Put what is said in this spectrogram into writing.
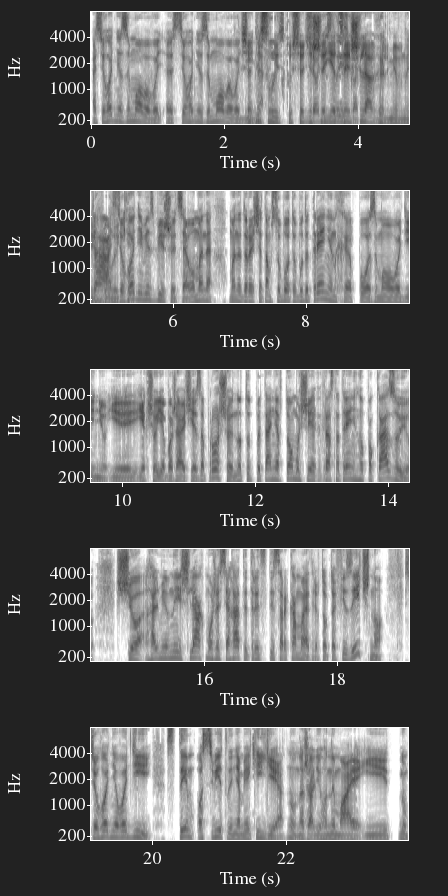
А сьогодні зимове, е, сьогодні зимове водіння. Сьогодні слизько, сьогодні, Сьогодні ще є цей шлях гальмівний Так, великий. сьогодні він збільшується. У мене у мене, до речі, там в суботу буде тренінг е, по зимовому водінню. І якщо є бажаючі, я запрошую. Но тут питання в тому, що я якраз на тренінгу показую, що гальмівний шлях може сягати 30-40 метрів. Тобто, фізично сьогодні водій з тим освітленням, яке є. Ну на жаль, його немає, і ну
